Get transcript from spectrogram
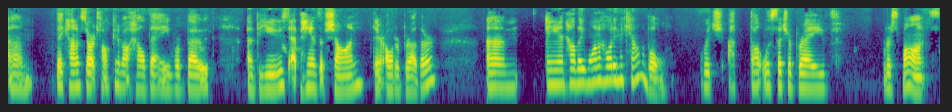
um, they kind of start talking about how they were both abused at the hands of Sean, their older brother, um, and how they want to hold him accountable, which I thought was such a brave response.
